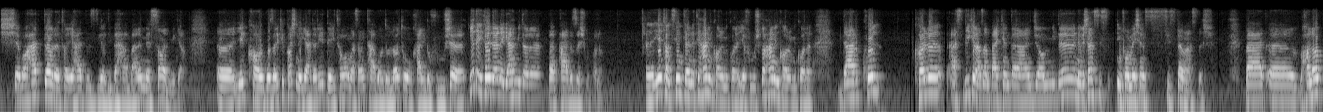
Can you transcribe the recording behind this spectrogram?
شباهت داره تا یه حد زیادی به هم. برای مثال میگم. یک کارگزاری که کارش نگهداری data و مثلا تبادلات و خرید و فروشه. یه data یی داره نگه میداره و پردازش می‌کنه. یه تاکسی اینترنتی همین کارو می‌کنه یه فروشگاه همین کارو می‌کنه. در کل کار اصلی که مثلا بکند داره انجام میده نوشتن اینفورمیشن سیستم هستش. بعد حالا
